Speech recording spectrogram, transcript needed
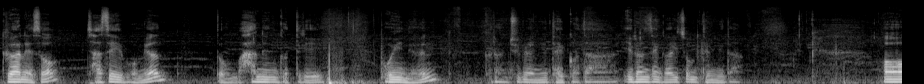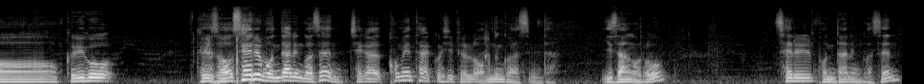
그 안에서 자세히 보면 또 많은 것들이 보이는 그런 주변이 될 거다 이런 생각이 좀 듭니다. 어 그리고 그래서 새를 본다는 것은 제가 코멘트 할 것이 별로 없는 것 같습니다. 이상으로 새를 본다는 것은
